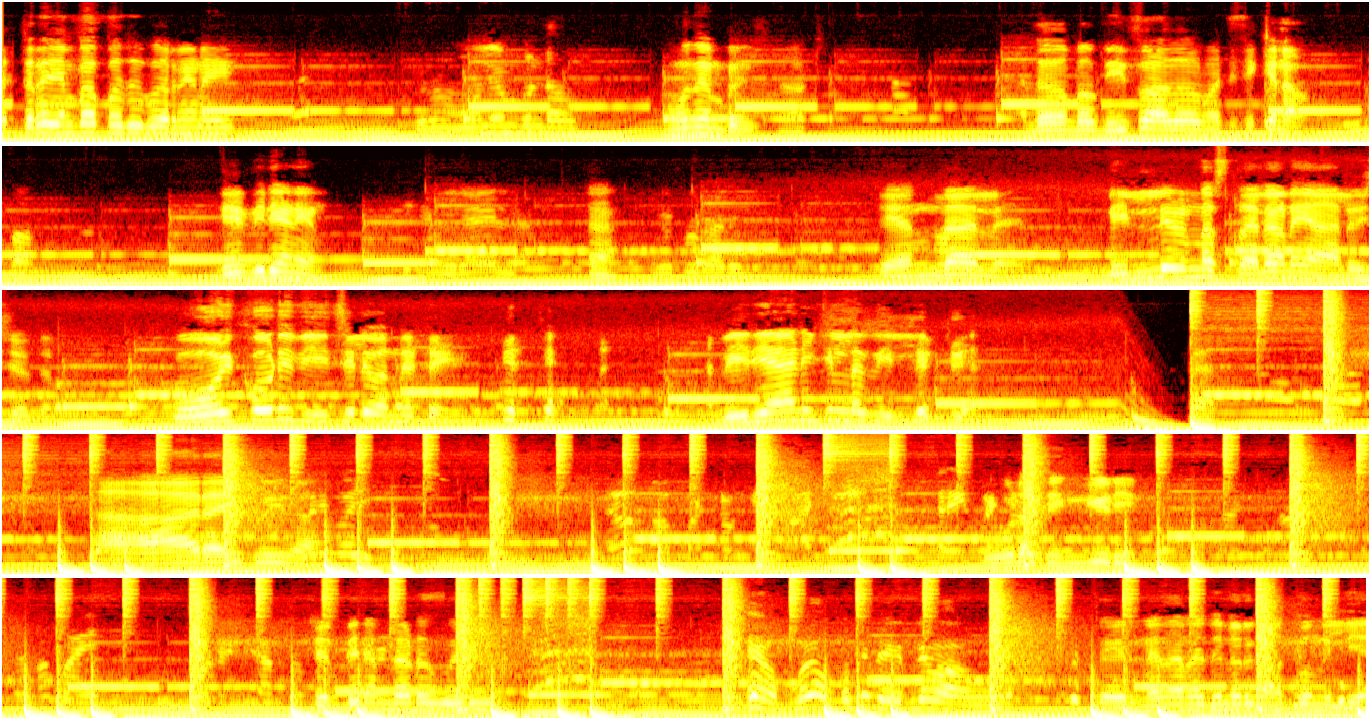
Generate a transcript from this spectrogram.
എത്ര ചെമ്പത് പറഞ്ഞേ മൂന്നെമ്പ്? എന്താ സംഭവം ബീഫോ അതോ മറ്റേ ചിക്കനോ ബീഫ്. ബിരിയാണിയാണ്. എന്താ അല്ലേ ബില്ലിടുന്ന സ്ഥലമാണ് ഞാൻ ആലോചിച്ചത്. കോഴിക്കോട് ബീച്ചിൽ വന്നിട്ട് ബിരിയാണിക്കുള്ള ബില്ല് ആരായിപ്പോയി ആരായി പോയി? കൂടെ ചിങ്കിടി. ചെമ്പിന് എന്താണ് കൂലി? നമ്മൾ നമുക്ക് നേരിട്ട് വാങ്ങും. തരുന്നതെന്ന് പറഞ്ഞാൽ ഇതിനൊരു കണക്കൊന്നുമില്ല.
